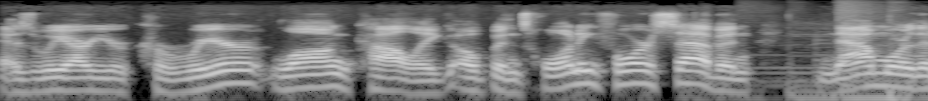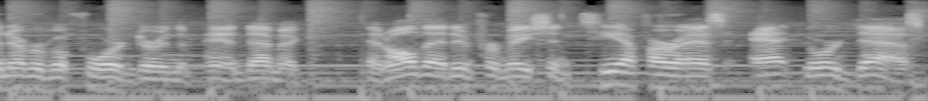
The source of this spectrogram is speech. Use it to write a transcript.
as we are your career long colleague, open 24 7, now more than ever before during the pandemic. And all that information, TFRS at your desk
